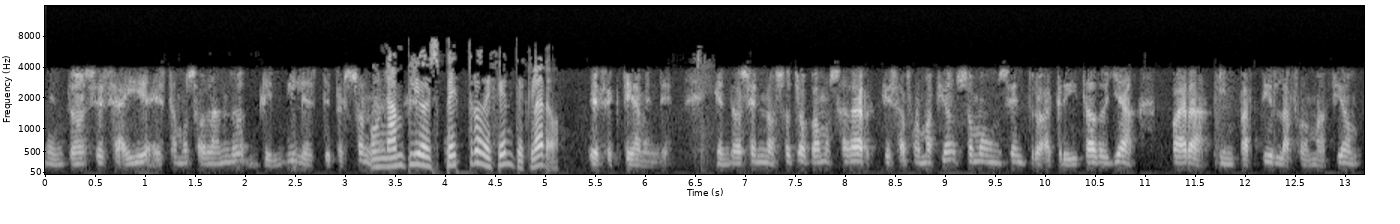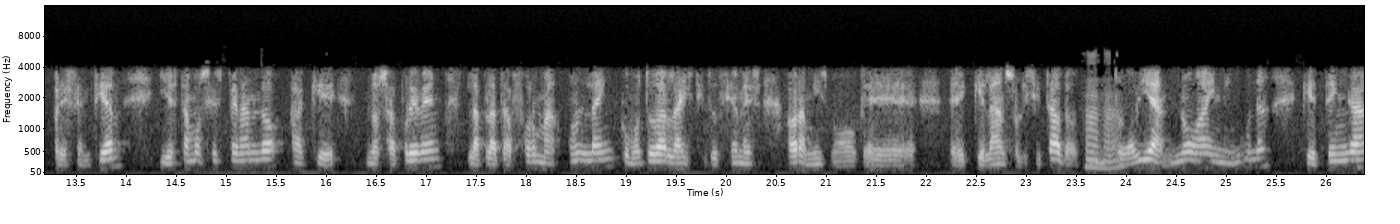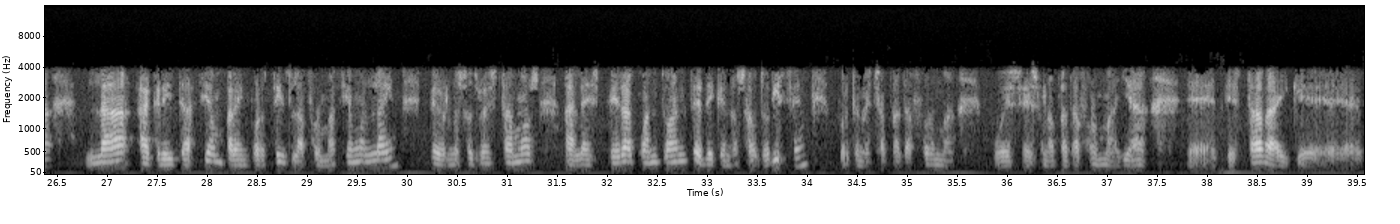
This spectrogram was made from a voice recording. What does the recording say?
Entonces ahí estamos hablando de miles de personas. Un amplio espectro de gente, claro. Efectivamente. Entonces nosotros vamos a dar esa formación. Somos un centro acreditado ya para impartir la formación presencial y estamos esperando a que nos aprueben la plataforma online como todas las instituciones ahora mismo que, eh, que la han solicitado. Todavía no hay ninguna que tenga la acreditación para impartir la formación online, pero nosotros estamos a la espera cuanto antes de que nos autoricen, porque nuestra plataforma pues es una plataforma ya eh, testada y que,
